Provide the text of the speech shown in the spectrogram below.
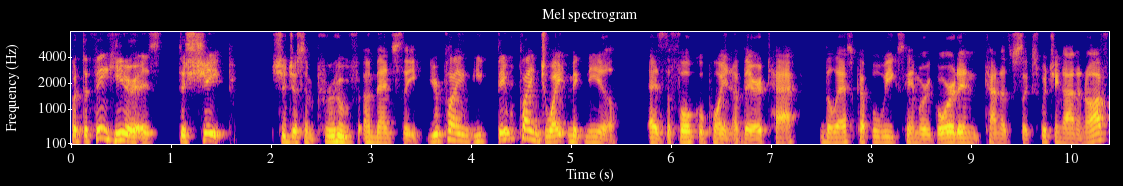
But the thing here is the shape should just improve immensely. You're playing, they were playing Dwight McNeil as the focal point of their attack the last couple weeks, him or Gordon kind of like switching on and off.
